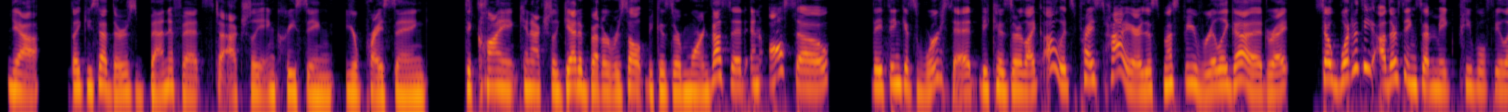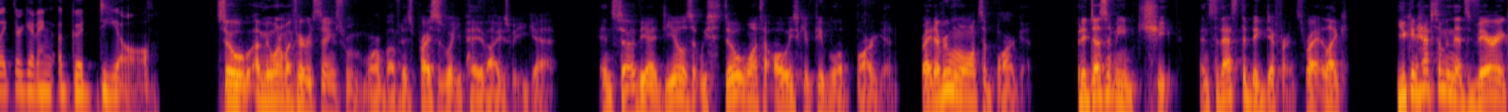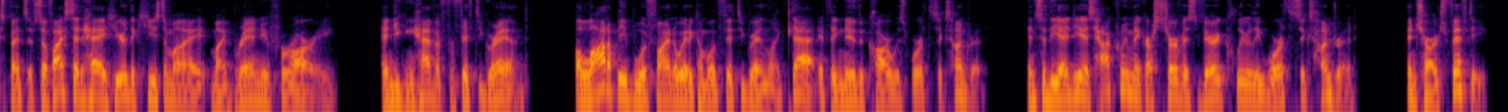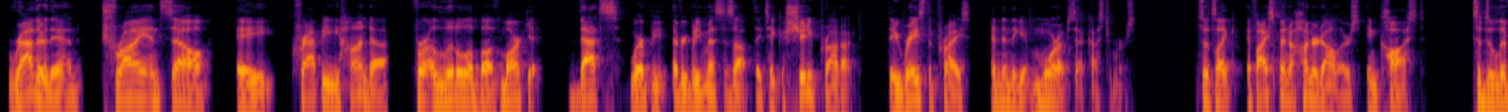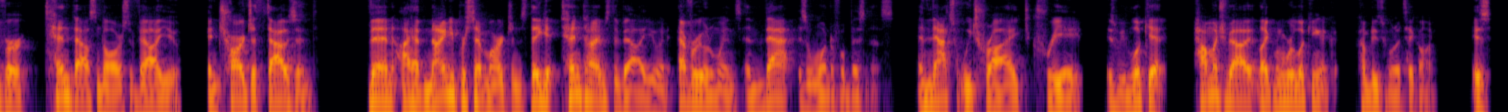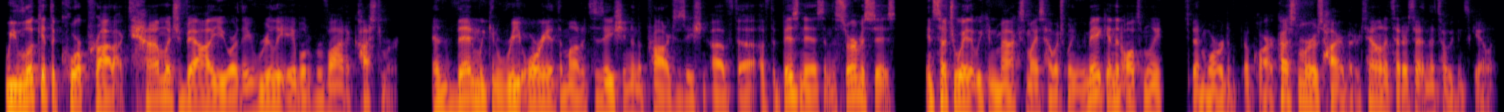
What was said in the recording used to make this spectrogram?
Yeah. Like you said, there's benefits to actually increasing your pricing. The client can actually get a better result because they're more invested. And also, they think it's worth it because they're like, oh, it's priced higher. This must be really good, right? So, what are the other things that make people feel like they're getting a good deal? So, I mean, one of my favorite sayings from Warren Buffett is price is what you pay, value is what you get. And so the ideal is that we still want to always give people a bargain, right? Everyone wants a bargain, but it doesn't mean cheap. And so that's the big difference, right? Like you can have something that's very expensive. So if I said, hey, here are the keys to my, my brand new Ferrari, and you can have it for 50 grand, a lot of people would find a way to come up with 50 grand like that if they knew the car was worth 600. And so the idea is how can we make our service very clearly worth 600 and charge 50 rather than try and sell a crappy Honda for a little above market. That's where everybody messes up. They take a shitty product, they raise the price, and then they get more upset customers. So it's like if I spend $100 in cost to deliver $10,000 of value and charge 1000 then I have 90% margins. They get 10 times the value and everyone wins. And that is a wonderful business. And that's what we try to create is we look at how much value, like when we're looking at companies we want to take on, is we look at the core product. How much value are they really able to provide a customer? And then we can reorient the monetization and the productization of the, of the business and the services in such a way that we can maximize how much money we make and then ultimately spend more to acquire customers, hire better talent, et cetera, et cetera. And that's how we can scale it.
